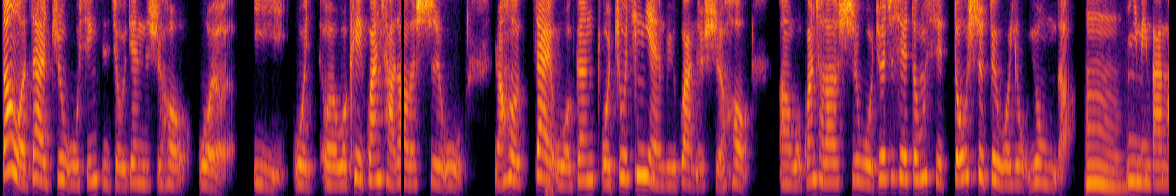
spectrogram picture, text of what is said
当我在住五星级酒店的时候，我。以我我我可以观察到的事物，然后在我跟我住青年旅馆的时候，嗯，我观察到的事物，我觉得这些东西都是对我有用的。嗯，你明白吗？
